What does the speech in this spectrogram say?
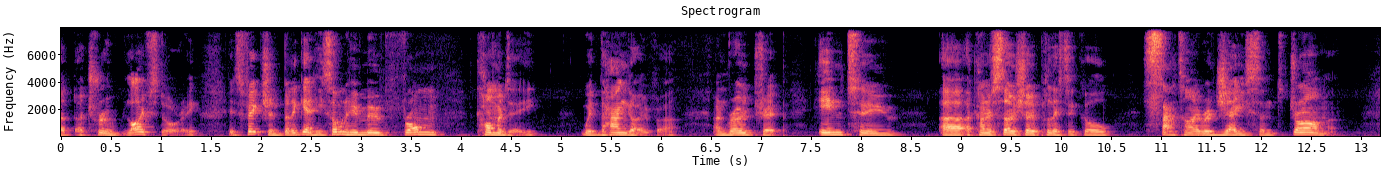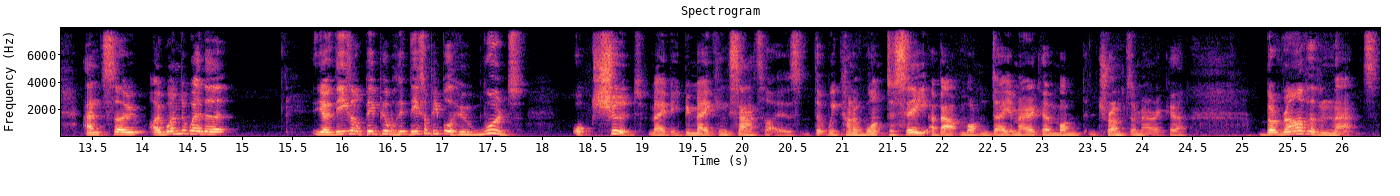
a, a true life story. It's fiction. But again, he's someone who moved from comedy with The Hangover and Road Trip into uh, a kind of socio-political satire adjacent drama. And so I wonder whether you know these are people. These are people who would or should maybe be making satires that we kind of want to see about modern day America, modern Trump's America. But rather than that,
